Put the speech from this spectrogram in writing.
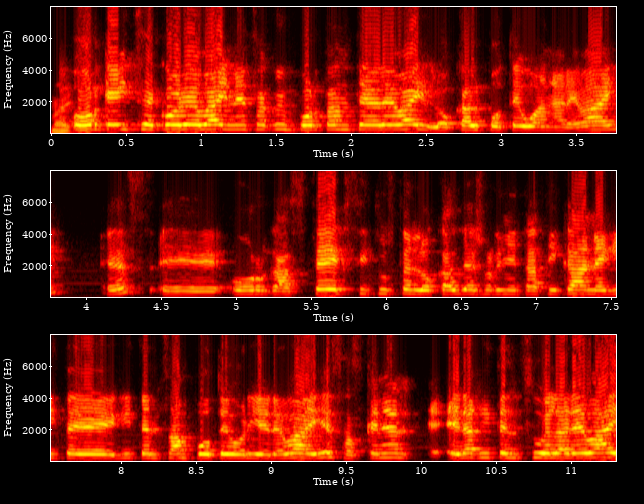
Bai. Hor gehitzeko ere bai, netzako importantea ere bai, lokal poteuan ere bai, ez? E, hor gazteek zituzten lokal desberdinetatik egite, egiten zan pote hori ere bai, ez? Azkenean, eragiten zuela ere bai,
